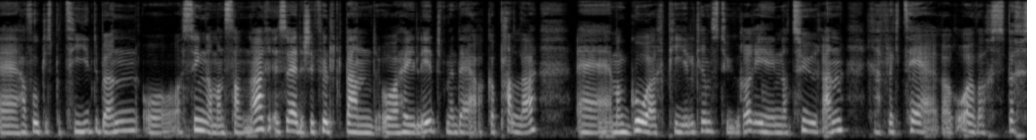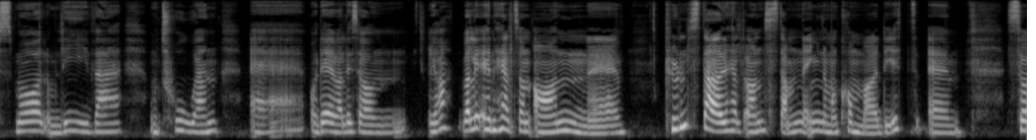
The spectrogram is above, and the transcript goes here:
har fokus på tidbønn, og synger man sanger, så er det ikke fullt band og høy lyd, men det er a cappella. Eh, man går pilegrimsturer i naturen, reflekterer over spørsmål om livet, om troen. Eh, og det er veldig sånn Ja, veldig, en helt sånn annen eh, puls der, en helt annen stemning når man kommer dit. Eh, så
